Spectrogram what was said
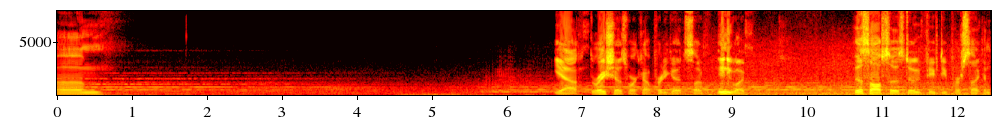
Um, yeah, the ratios worked out pretty good. So anyway, this also is doing 50 per second.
